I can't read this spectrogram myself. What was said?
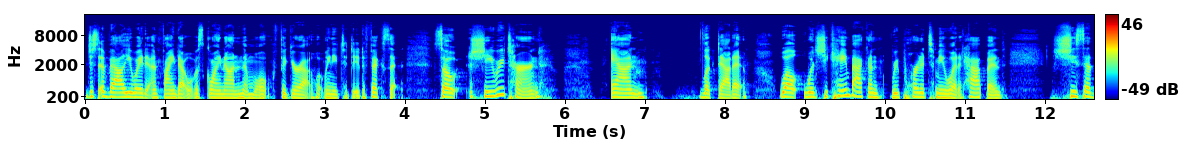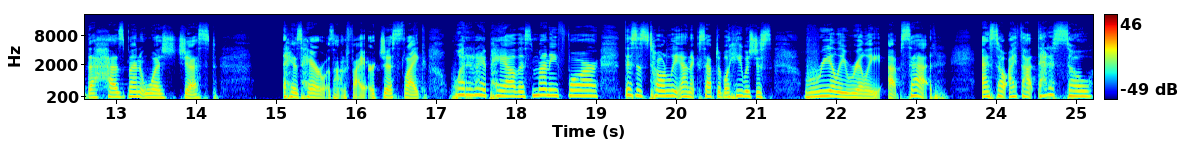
just evaluate it and find out what was going on, and then we'll figure out what we need to do to fix it. So she returned and looked at it. Well, when she came back and reported to me what had happened, she said the husband was just his hair was on fire, just like, what did I pay all this money for? This is totally unacceptable. He was just really, really upset. And so I thought that is so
